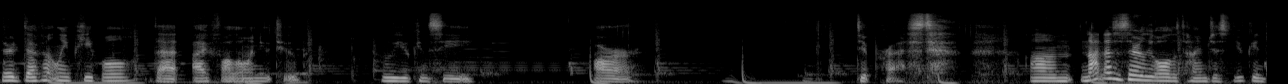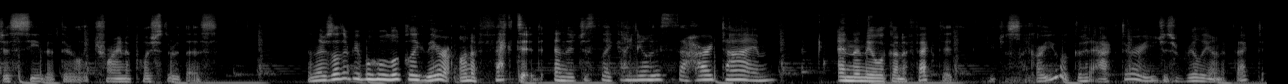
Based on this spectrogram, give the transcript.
there are definitely people that I follow on YouTube who you can see are depressed. um, not necessarily all the time, just you can just see that they're like trying to push through this. And there's other people who look like they're unaffected and they're just like, I know this is a hard time. And then they look unaffected. You're just like, are you a good actor or are you just really unaffected?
